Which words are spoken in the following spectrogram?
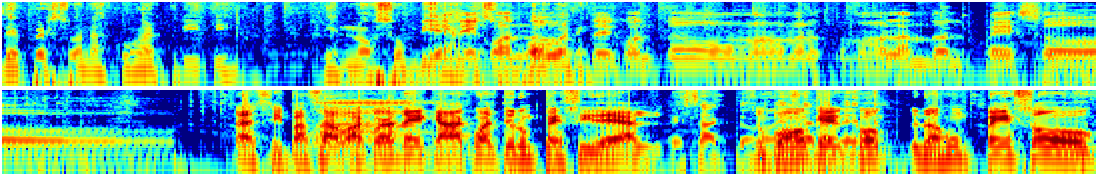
de personas con artritis que no son ¿Y viejas, de que son cuándo, jóvenes. de cuánto más o menos estamos hablando? El peso. O sea, si pasa, Ah. acuérdate que cada cual tiene un peso ideal. Exacto, no Supongo que no es un peso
